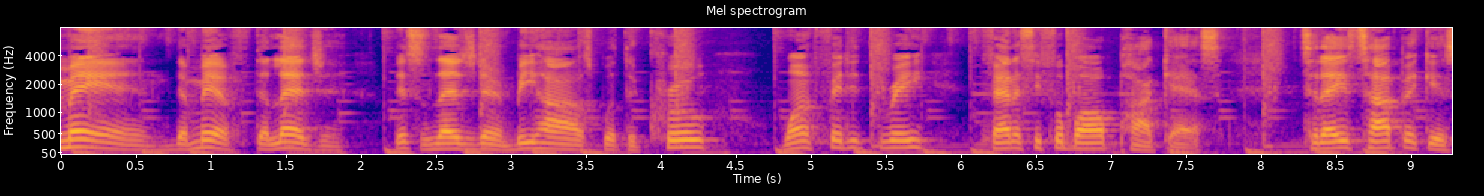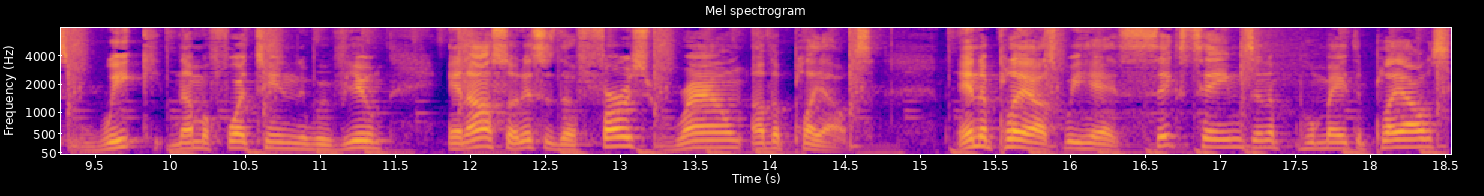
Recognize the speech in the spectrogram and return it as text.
man, the myth, the legend. This is Legendary B Hobbs with the Crew 153 Fantasy Football Podcast. Today's topic is week number 14 in the review, and also this is the first round of the playoffs. In the playoffs, we had six teams the, who made the playoffs,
